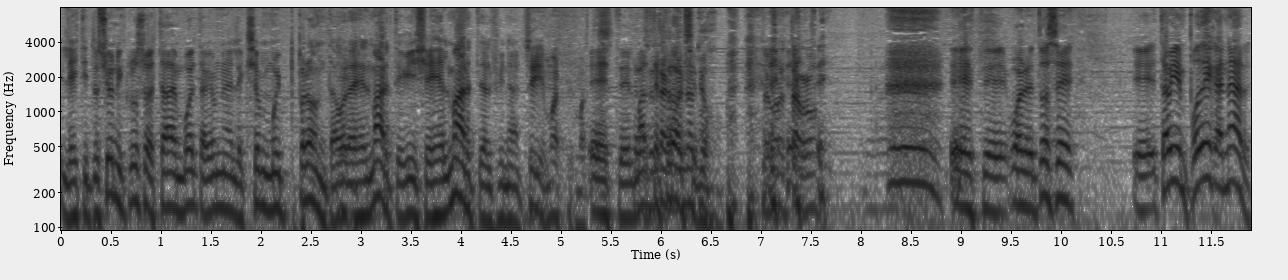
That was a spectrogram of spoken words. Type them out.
la institución incluso está envuelta en una elección muy pronta, ahora es el martes, Guille, es el martes al final. Sí, martes, martes. Este, el martes próximo. Este, bueno, entonces, eh, está bien, podés ganar,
